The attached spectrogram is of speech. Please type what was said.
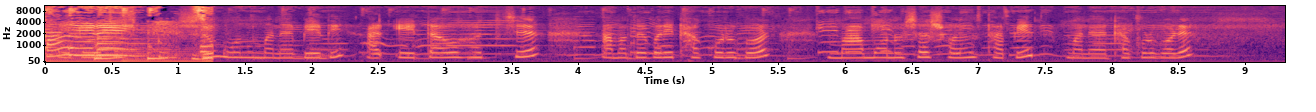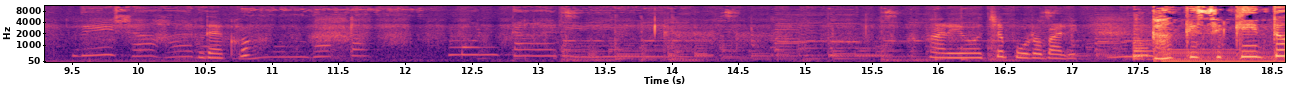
पाए रे মন মানে বেদি আর এটাও হচ্ছে আমাদের বাড়ি ঠাকুরঘর মা মনসা স্বয়ং স্থাপিত মানে ঠাকুরঘরে দেখো আর এ হচ্ছে পুরো বাড়ি काकस के तो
